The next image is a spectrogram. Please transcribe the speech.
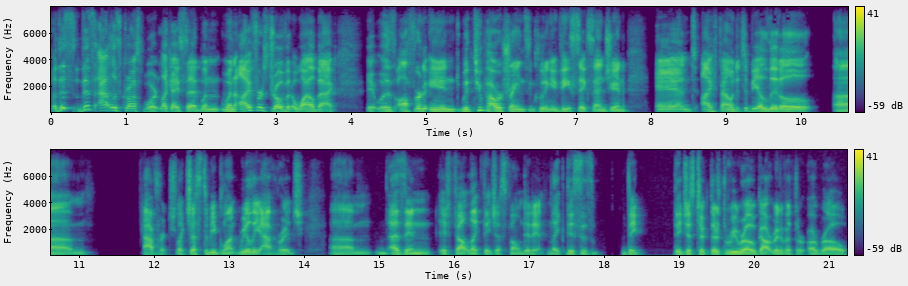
this this Atlas Cross Sport, like I said, when when I first drove it a while back, it was offered in with two powertrains, including a V6 engine, and I found it to be a little um, average, like just to be blunt, really average. Um, as in, it felt like they just phoned it in. Like this is they they just took their three row, got rid of a, th- a row,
